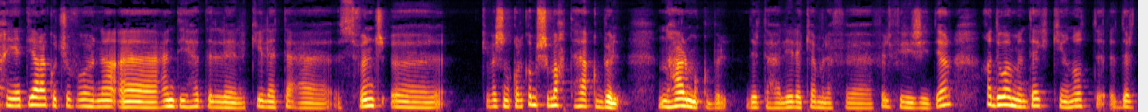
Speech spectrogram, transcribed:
خياتي راكم تشوفوا هنا آه عندي هاد الكيلة تاع السفنج آه كيفاش نقول لكم؟ شمختها قبل نهار من قبل درتها ليلة كاملة في, في الفريجيدير. غدوة من داك كي نوض درت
